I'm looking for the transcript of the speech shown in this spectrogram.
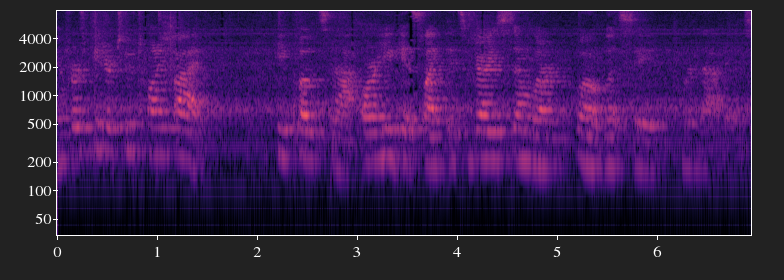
in 1 Peter 2.25. He quotes that, or he gets like, it's a very similar quote. Let's see where that is.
